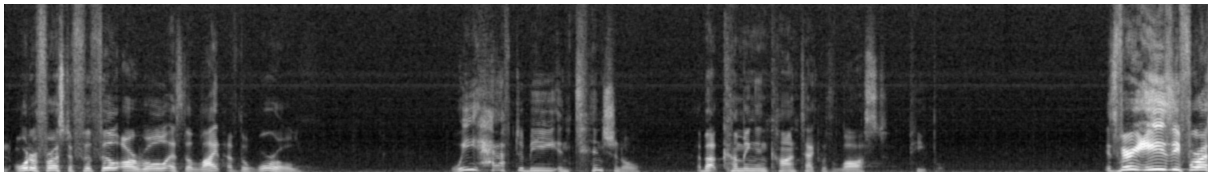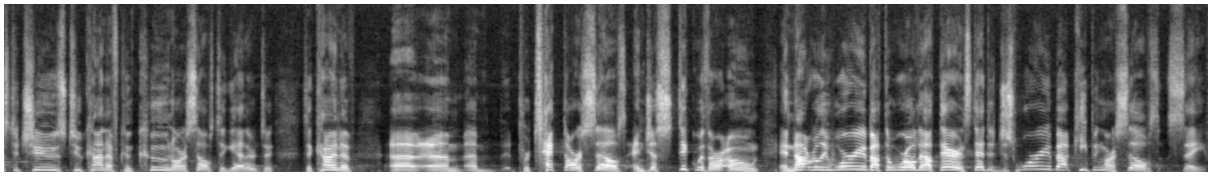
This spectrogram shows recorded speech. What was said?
In order for us to fulfill our role as the light of the world, we have to be intentional about coming in contact with lost people. It's very easy for us to choose to kind of cocoon ourselves together, to, to kind of uh, um, um, protect ourselves and just stick with our own and not really worry about the world out there, instead, to just worry about keeping ourselves safe.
